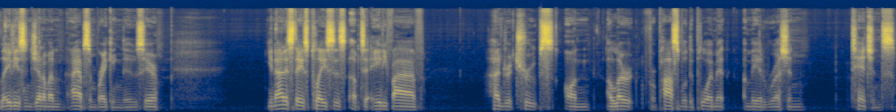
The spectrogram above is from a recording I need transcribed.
Ladies and gentlemen, I have some breaking news here. United States places up to 8,500 troops on alert for possible deployment amid Russian tensions.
